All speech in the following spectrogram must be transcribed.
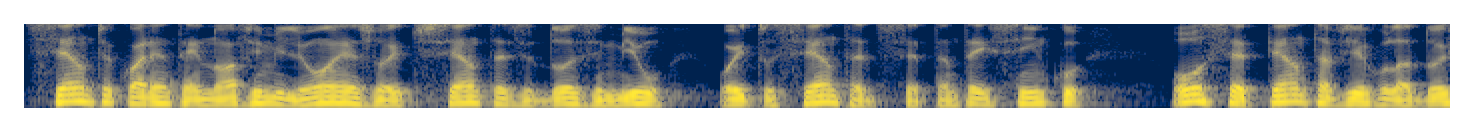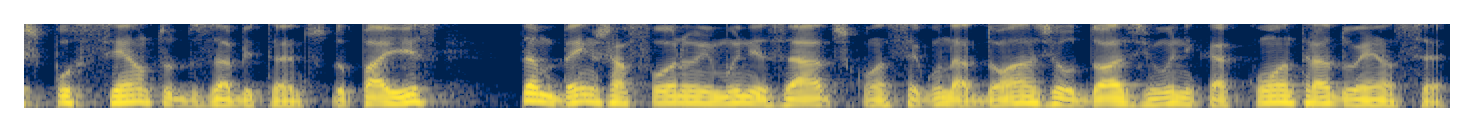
149.812.875, ou 70,2% dos habitantes do país, também já foram imunizados com a segunda dose ou dose única contra a doença.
